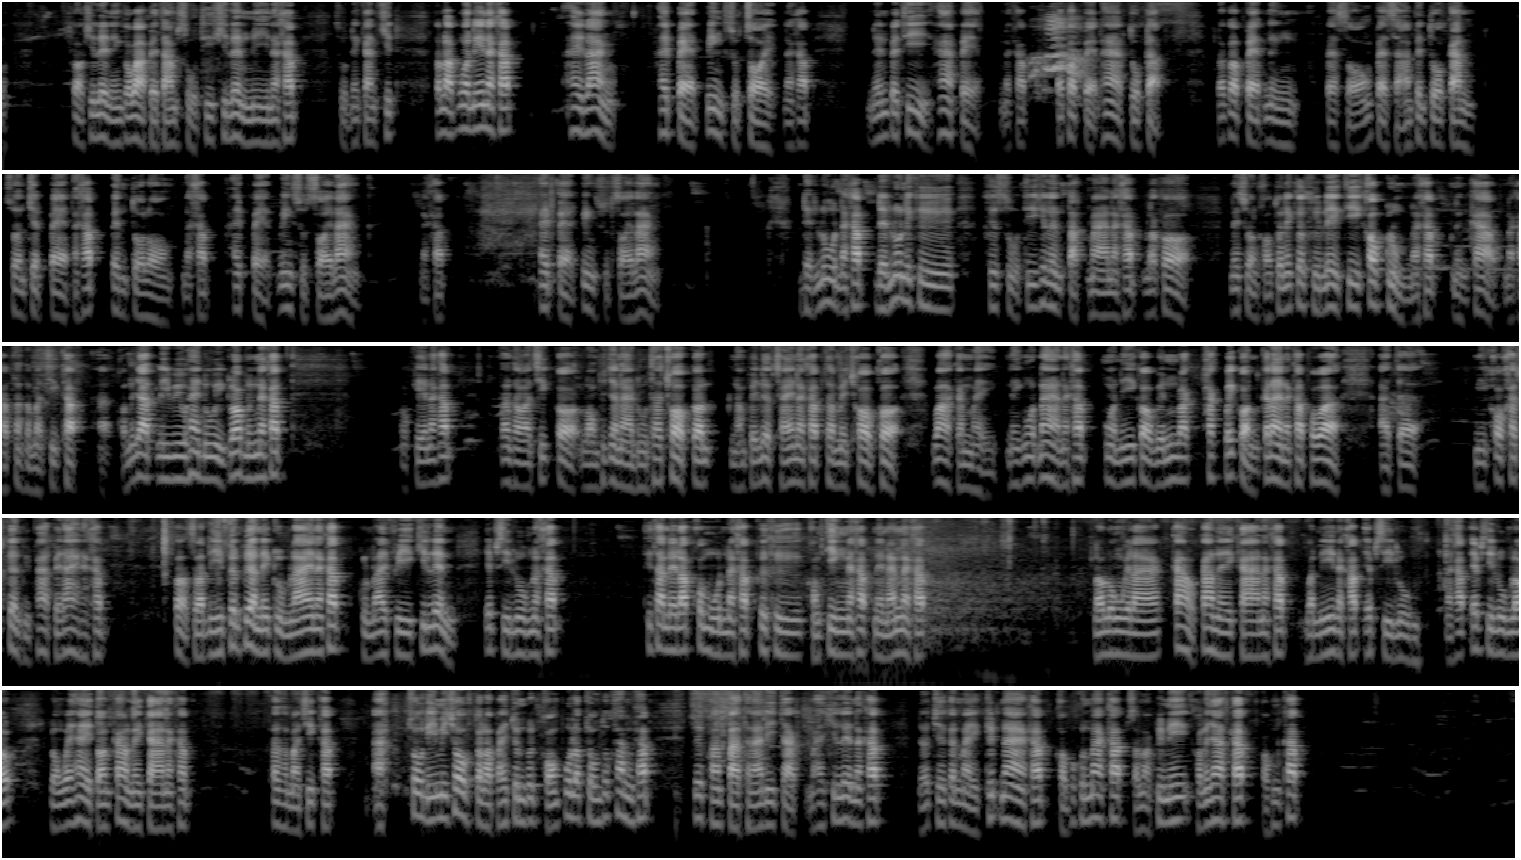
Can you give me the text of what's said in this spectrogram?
ก็คิดเล่นเองก็ว่าไปตามสูตรที่คิดเล่นมีนะครับ สูตรในการคิดสำหรับงวดนี้นะครับ ให้ล่างให้ 8 วิ่งสุดซอยนะครับ เน้นไปที่ 58 นะครับ แล้วก็ 85 ตัวกลับ แล้วก็ 81 82 83 เป็นตัวกัน ส่วน 78 นะครับ เป็นตัวรองนะครับ ให้ 8 วิ่งสุดซอยล่างนะครับ ให้ 8 วิ่งสุดซอยล่าง เด่นรูดนะครับ เด่นรูดนี่คือคือสูตรที่ที่เล่นตัดมานะครับ แล้วก็ในส่วนของตัวนี้ก็คือเลขที่เข้ากลุ่มนะครับ19นะครับท่านสมาชิกครับอขออนุญาตรีวิวให้ดูอีกรอบนึงนะครับโอเคนะครับท่านสมาชิกก็ลองพิจารณาดูถ้าชอบก็นำไปเลือกใช้นะครับ ถ้าไม่ชอบก็ว่ากันใหม่ในงวดหน้านะครับงวดนี้ก็เว้นวักพักไว้ก่อนก็ได้นะครับ เพราะว่าอาจจะมีข้อคลาดเคลื่อนผิดพลาดไปได้นะครับ ก็สวัสดีเพื่อนๆในกลุ่มไลน์นะครับ กลุ่มไลน์ฟรีคิดเล่น FC Room นะครับ ที่ท่านได้รับข้อมูลนะครับ ก็คือของจริงนะครับในนั้นนะครับ เราลงเวลา9 9นาฬิกานะครับ วันนี้นะครับ FC Room นะครับ FC Room เราลงไว้ให้ตอน9นาฬิกานะครับท่านสมาชิกครับอะโชคดีมีโชคตลอดไปจนเป็นของผู้รับชมทุกท่านครับ ด้วยความปรารถนาดีจากไมค์คิดเล่นนะครับ เดี๋ยวเจอกันใหม่คลิปหน้าครับ ขอบพระคุณมากครับสำหรับคลิปนี้ขออนุญาตครับ ขอบคุณครับ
